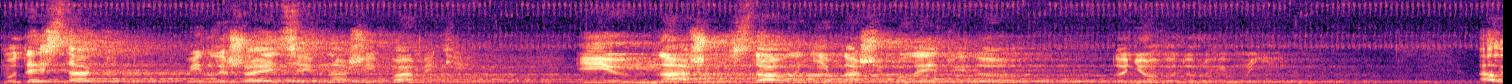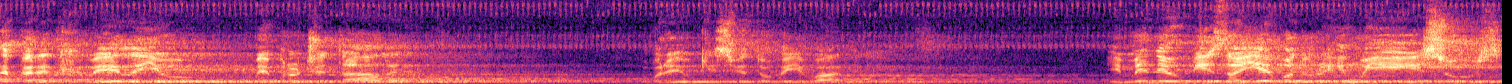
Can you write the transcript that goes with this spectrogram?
Ну, десь так він лишається і в нашій пам'яті, і в нашому ставленні, і в нашій молитві до, до нього, дорогі. Але перед хвилею ми прочитали уривки Святого Євангелія. І ми не впізнаємо, дорогі мої, Ісуса,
